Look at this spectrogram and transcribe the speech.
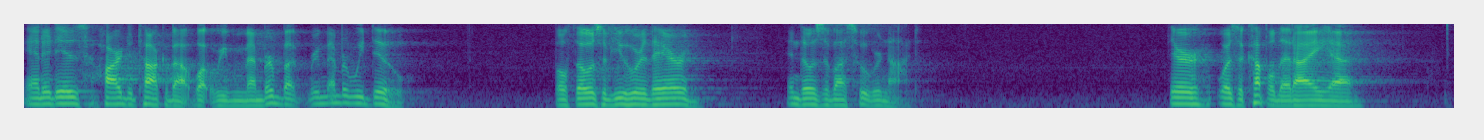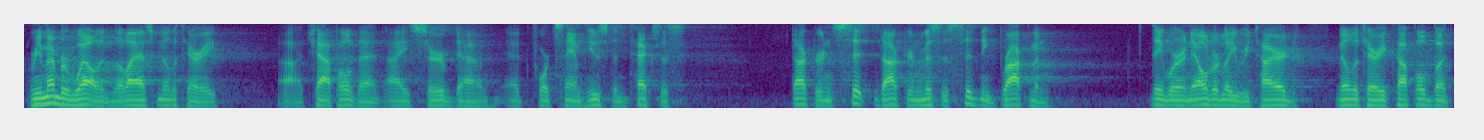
And it is hard to talk about what we remember, but remember we do. Both those of you who are there and, and those of us who were not. There was a couple that I uh, remember well in the last military uh, chapel that I served down at Fort Sam Houston, Texas. Dr. and, Sid, Dr. and Mrs. Sidney Brockman. They were an elderly retired military couple, but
